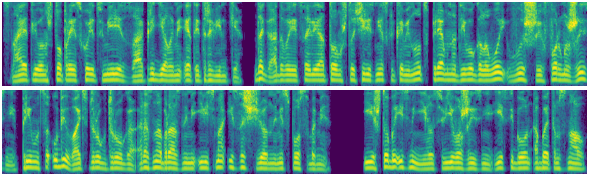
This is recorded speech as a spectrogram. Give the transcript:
Знает ли он, что происходит в мире за пределами этой травинки? Догадывается ли о том, что через несколько минут прямо над его головой высшие формы жизни примутся убивать друг друга разнообразными и весьма изощренными способами? И что бы изменилось в его жизни, если бы он об этом знал?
